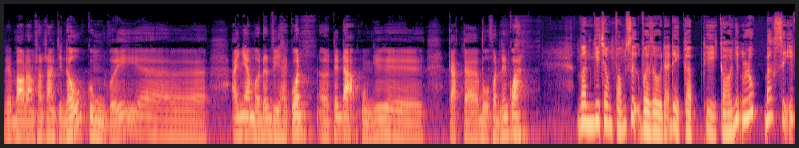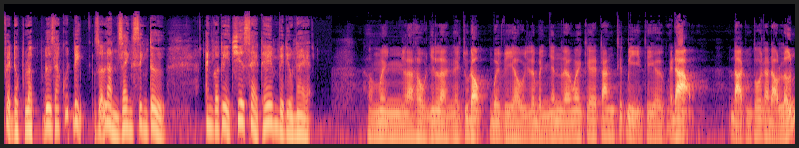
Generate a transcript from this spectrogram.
để bảo đảm sẵn sàng chiến đấu cùng với ờ, anh em ở đơn vị hải quân ở trên đảo cũng như các uh, bộ phận liên quan. Vâng, như trong phóng sự vừa rồi đã đề cập thì có những lúc bác sĩ phải độc lập đưa ra quyết định giữa làn danh sinh tử. Anh có thể chia sẻ thêm về điều này ạ? Mình là hầu như là người chủ động bởi vì hầu như là bệnh nhân ra ngoài kia trang thiết bị thì ở ngoài đảo. Đảo chúng tôi là đảo lớn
